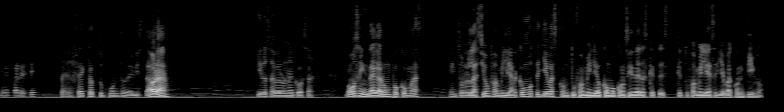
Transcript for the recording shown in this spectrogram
me parece perfecto tu punto de vista. Ahora, quiero saber una cosa. Vamos a indagar un poco más en tu relación familiar. ¿Cómo te llevas con tu familia o cómo consideras que, te- que tu familia se lleva contigo?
